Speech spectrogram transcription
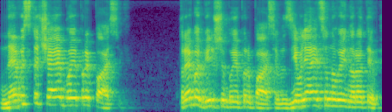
Не вистачає боєприпасів. Треба більше боєприпасів. З'являється новий наратив.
